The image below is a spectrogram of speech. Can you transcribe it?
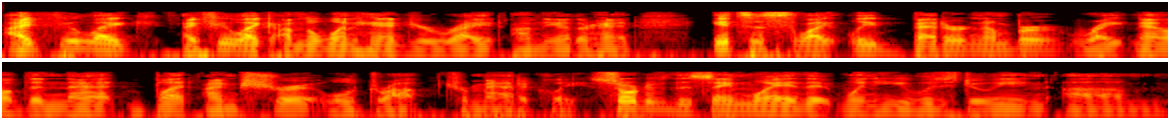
I feel like I feel like on the one hand you're right, on the other hand it's a slightly better number right now than that, but I'm sure it will drop dramatically. Sort of the same way that when he was doing um,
